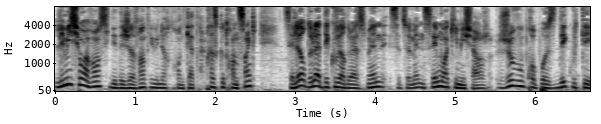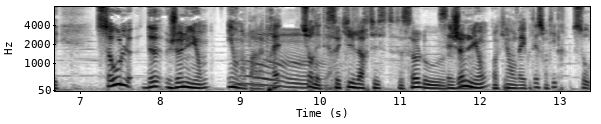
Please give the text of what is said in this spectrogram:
L'émission avance, il est déjà 21h34, presque 35. C'est l'heure de la découverte de la semaine. Cette semaine, c'est moi qui m'y charge. Je vous propose d'écouter Soul de Jeune Lion, et on en parle après sur des terres. C'est qui l'artiste? C'est Sol ou C'est Jeune Lion, Ok. et on va écouter son titre Soul.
